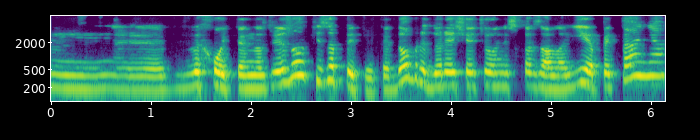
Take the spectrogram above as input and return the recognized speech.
е, виходьте на зв'язок і запитуйте. Добре, до речі, я цього не сказала. Є питання.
